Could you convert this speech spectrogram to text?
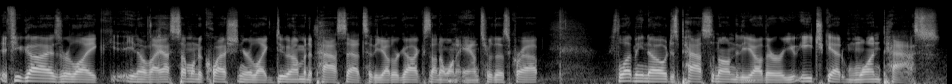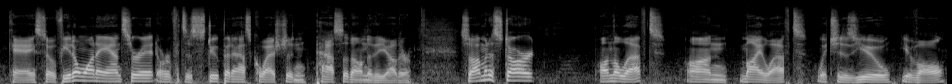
if you guys are like, you know, if I ask someone a question, you're like, dude, I'm going to pass that to the other guy because I don't want to answer this crap. Just let me know. Just pass it on to the other. You each get one pass. Okay. So if you don't want to answer it or if it's a stupid ass question, pass it on to the other. So I'm going to start on the left, on my left, which is you, Yuval,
